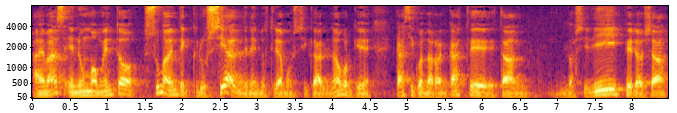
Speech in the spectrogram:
además en un momento sumamente crucial de la industria musical, ¿no? Porque casi cuando arrancaste estaban los CDs, pero ya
